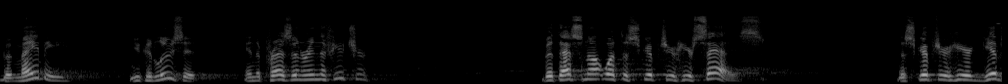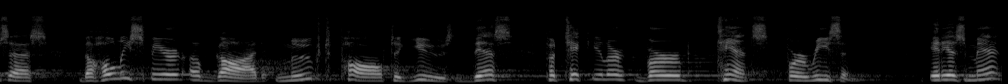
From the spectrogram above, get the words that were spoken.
But maybe you could lose it in the present or in the future. But that's not what the scripture here says. The scripture here gives us the Holy Spirit of God moved Paul to use this particular verb tense for a reason. It is meant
